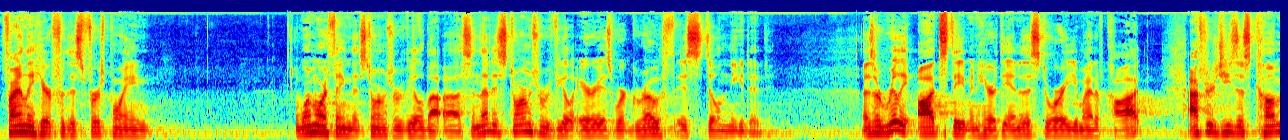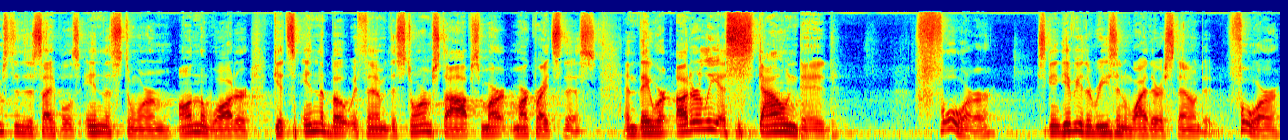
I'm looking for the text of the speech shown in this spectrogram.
Finally, here for this first point, one more thing that storms reveal about us, and that is storms reveal areas where growth is still needed. There's a really odd statement here at the end of the story you might have caught. After Jesus comes to the disciples in the storm, on the water, gets in the boat with them, the storm stops. Mark, Mark writes this, and they were utterly astounded, for, he's going to give you the reason why they're astounded, for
